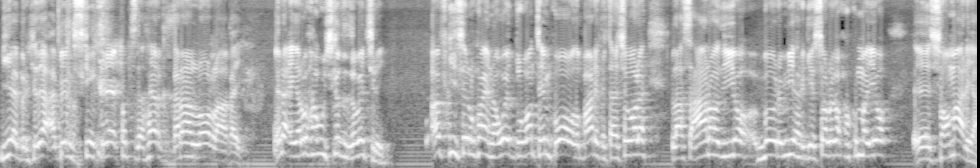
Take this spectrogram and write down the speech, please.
biyaha berkadaa cabee miskiinka ee fatida heerka qarana loo laaqay ciyaar waxaan uu iska qaqaban jiray. Afkiisanu ku haynaa way duubantay imka waa wada baari kartaa isagoo leh laascaanood iyo bowram iyo laga xukumayo soomaaliya.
